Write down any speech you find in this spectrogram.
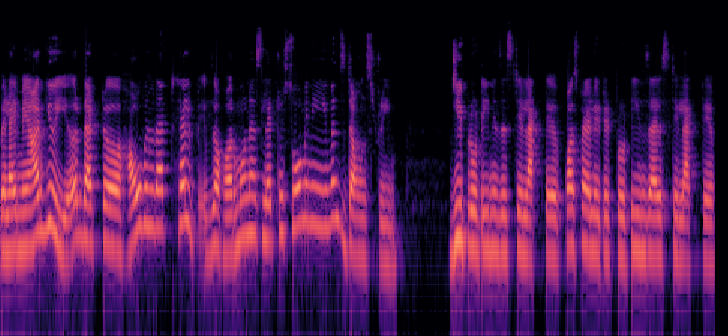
Well, I may argue here that uh, how will that help if the hormone has led to so many events downstream? G protein is still active, phosphorylated proteins are still active.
